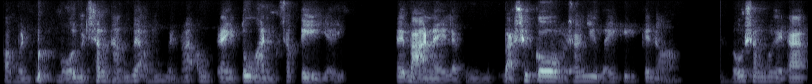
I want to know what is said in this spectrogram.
Còn mình bực bội mình sân thận với ông mình nói ông này tu hành sao kỳ vậy? Cái bà này là bà sư cô mà sao như vậy cái cái nọ. Đổ sân với người ta.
